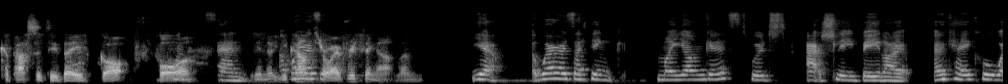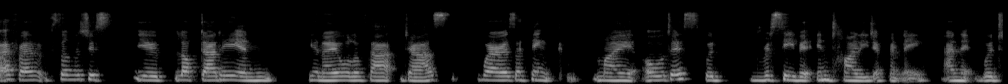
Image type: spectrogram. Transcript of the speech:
capacity they've got for 100%. you know you can't throw everything at them. Yeah, whereas I think my youngest would actually be like, okay, cool, whatever, as long as just you love daddy and you know all of that jazz. Whereas i think my oldest would receive it entirely differently and it would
